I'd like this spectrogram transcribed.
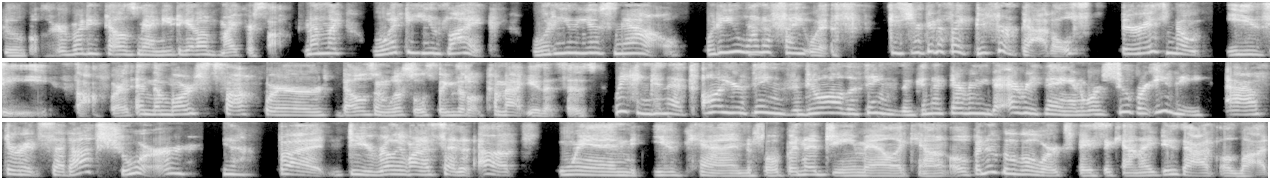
Google. Everybody tells me I need to get on Microsoft. And I'm like, what do you like? What do you use now? What do you want to fight with? Because you're going to fight different battles. There is no easy software. And the more software bells and whistles things that'll come at you that says, we can connect all your things and do all the things and connect everything to everything. And we're super easy after it's set up. Sure. Yeah. But do you really want to set it up when you can open a Gmail account, open a Google Workspace account? I do that a lot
